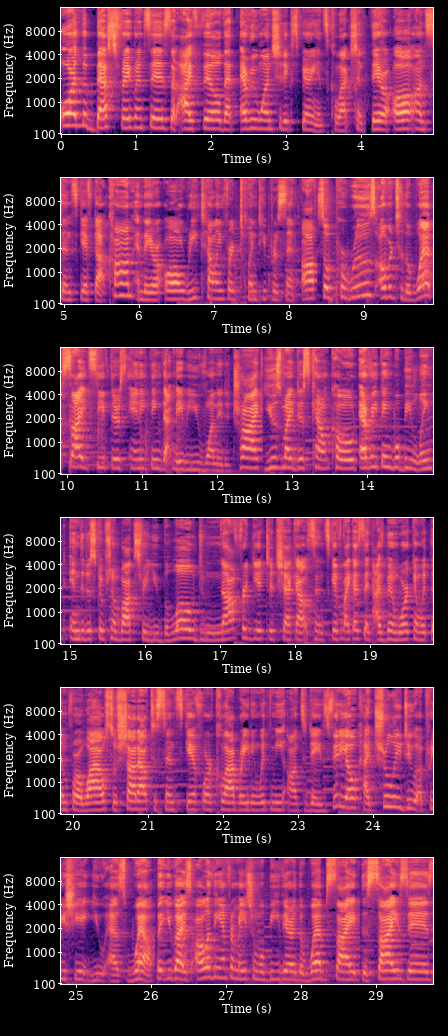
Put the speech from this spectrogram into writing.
or the best fragrances that I feel that everyone should experience collection. They are all on scentsgift.com and they are all retailing for 20% off. So peruse over to the website, see if there's anything that maybe you wanted to try. Use my discount code. Everything will be linked in the description box for you below. Do not forget to check out ScentsGift. Like I said, I've been working with them for a while, so shout out to ScentsGift for collaborating with me on today's video. I truly do appreciate you as well. But you guys, all of the information will be there, the website, the sizes,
